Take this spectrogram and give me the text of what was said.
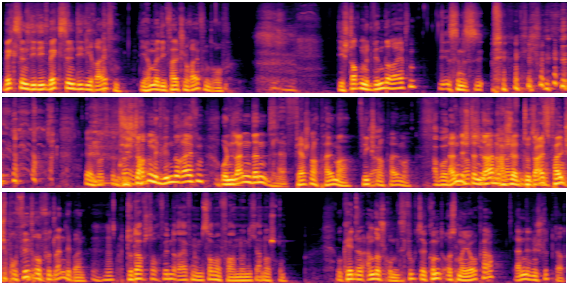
Wechseln die, die, wechseln die die Reifen? Die haben ja die falschen Reifen drauf. Die starten mit Winterreifen, Die Sind es ja, die sagen. starten mit Winterreifen und landen dann, fährst nach Palma, fliegst Ja. nach Palma. Aber du Landest dann ja da, hast ja Winterreifen im total das falsche Profil drauf für die Landebahn. Du darfst doch Windreifen im Sommer fahren und nicht andersrum. Okay, dann andersrum. Das Flugzeug kommt aus Mallorca, landet in Stuttgart.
